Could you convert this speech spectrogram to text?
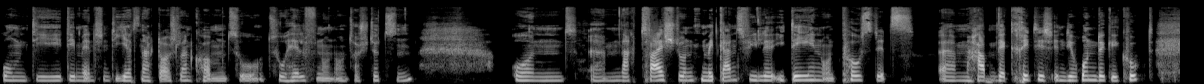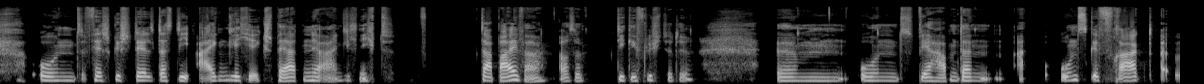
um die, die Menschen, die jetzt nach Deutschland kommen, zu, zu helfen und unterstützen. Und ähm, nach zwei Stunden mit ganz viele Ideen und Post-its ähm, haben wir kritisch in die Runde geguckt und festgestellt, dass die eigentliche Experten ja eigentlich nicht dabei war, also die Geflüchtete. Ähm, und wir haben dann äh, uns gefragt, äh,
